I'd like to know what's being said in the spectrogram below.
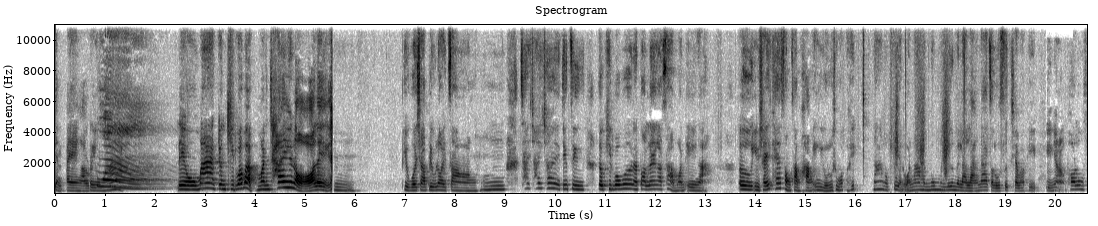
ลี่ยนแปลงอะเร็วมาก เร็วมากจนคิดว่าแบบมันใช่เหรออะไรอย่างเงี้ยอืมผิวกระชับริ้วรอยจางอืมใช่ใช่ใช่จริง ๆ เราคิดว่าเวอร์นะตอนแรกอะสามวันเองอะเออ อยู่ใช้แค่สองสามครั้งเองอยู่รู้สึกว่าเฮ้ยหน้าเราเปลี่ยนว่าหน้ามันนุ่มมันลื่นเวลาล้างหน้าจะรู้สึกใช่ป่ะพี่ทีเนี่ยพอลงส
